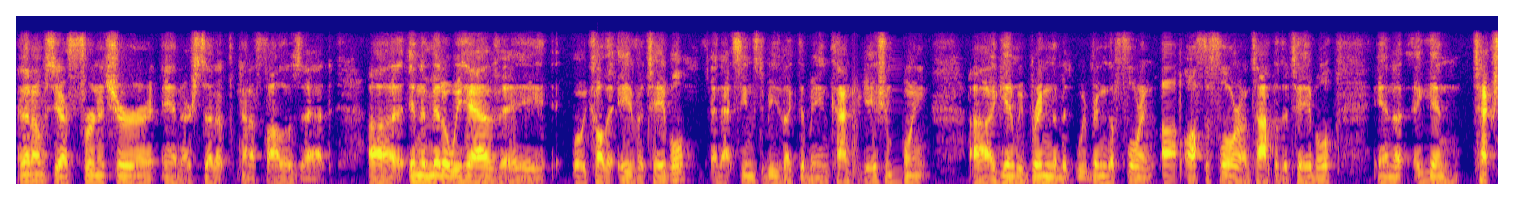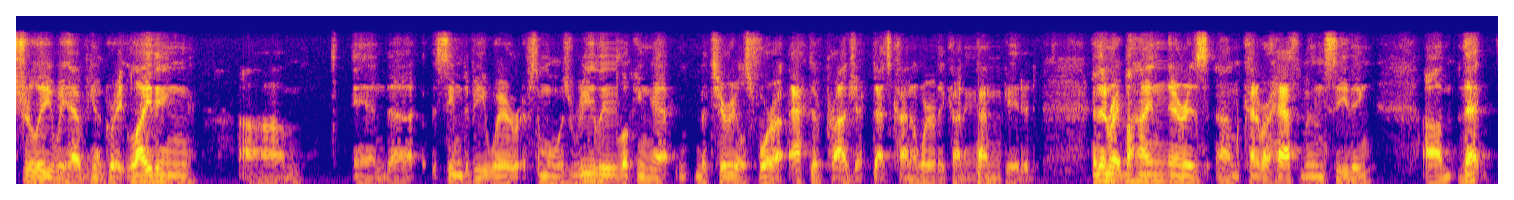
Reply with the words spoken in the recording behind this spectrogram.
And then obviously our furniture and our setup kind of follows that. Uh, in the middle, we have a what we call the Ava table, and that seems to be like the main congregation point. Uh, again, we bring the we bring the flooring up off the floor on top of the table, and uh, again, texturally, we have you know great lighting, um, and uh, seemed to be where if someone was really looking at materials for an active project, that's kind of where they kind of congregated. And then right behind there is um, kind of our half moon seating. Um, that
